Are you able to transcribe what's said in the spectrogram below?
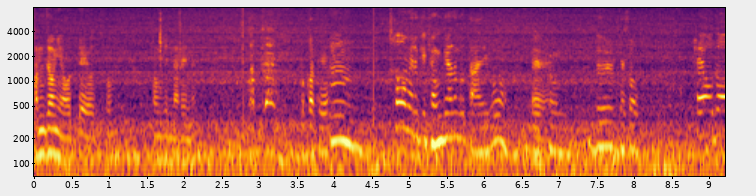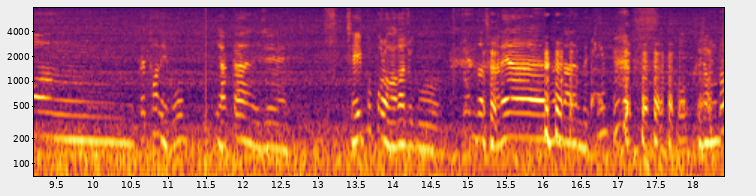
감정이 어때요 좀 경기 날에는? 똑같아 똑같아요? 음, 처음 이렇게 경기하는 것도 아니고 네. 좀 늘 계속 해오던 패턴이고 약간 이제 제이포 보러 가가지고 좀 더 잘해야 한다는 느낌? 뭐그 정도?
